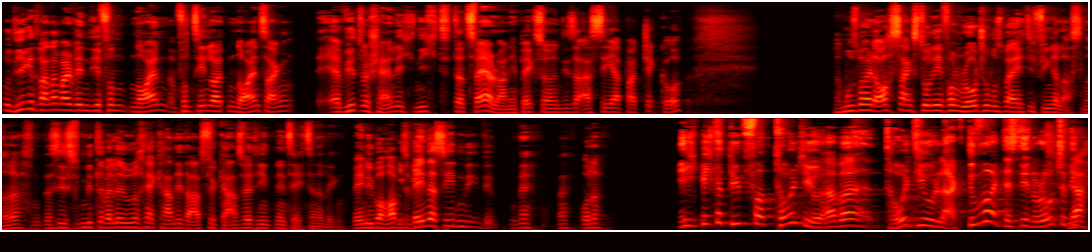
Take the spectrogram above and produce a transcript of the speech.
und irgendwann einmal, wenn dir von neun, von zehn Leuten neun sagen, er wird wahrscheinlich nicht der Zweier Running Back, sondern dieser Asea Pacheco, da muss man halt auch sagen, Stoney von Rojo muss man eigentlich die Finger lassen, oder? Das ist mittlerweile nur noch ein Kandidat für ganz weit hinten in 16er liegen. Wenn überhaupt, Ich- wenn das eben, ne, ne, oder? Ich bin kein Typ von Told You, aber Told You Luck. Du wolltest den Roger Ja,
